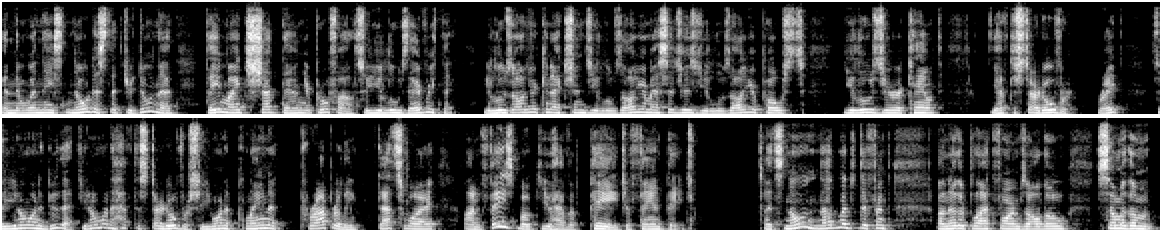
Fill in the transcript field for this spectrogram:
and then when they notice that you're doing that they might shut down your profile. So you lose everything. You lose all your connections you lose all your messages you lose all your posts you lose your account. You have to start over right? So you don't want to do that. You don't want to have to start over. So you want to plan it properly. That's why on Facebook you have a page a fan page it's no not much different on other platforms although some of them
